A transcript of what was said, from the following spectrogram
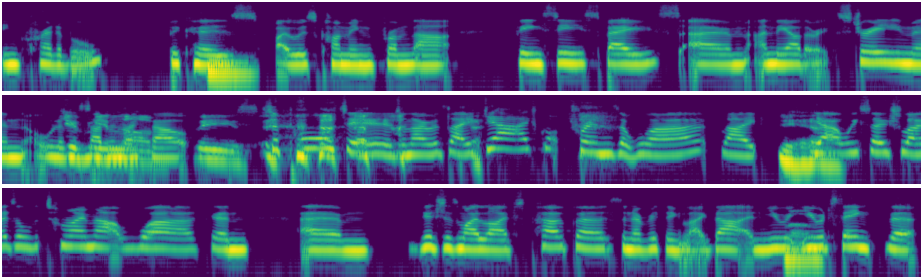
incredible because i was coming from that VC space um, and the other extreme. And all of Give a sudden, love, I felt please. supported. and I was like, yeah, I've got friends at work. Like, yeah, Yeah. we socialize all the time at work. And um, this is my life's purpose and everything like that. And you, Wow. you would think that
